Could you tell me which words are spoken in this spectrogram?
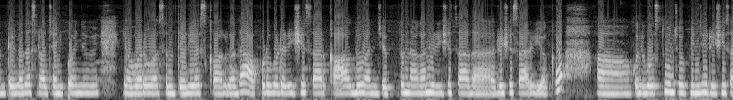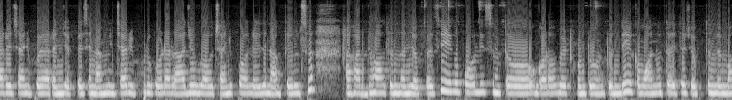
ఉంటాయి కదా అసలు చనిపోయింది ఎవరు అసలు తెలియసుకోవాలి కదా? అప్పుడు కూడా రిషి సార్ కాదు అని చెప్తున్నా కానీ రిషి సార్ రిషి సార్ యొక్క కొన్ని వస్తువులు చూపించి రిషి సారే చనిపోయారని చెప్పేసి నమ్మించారు. ఇప్పుడు కూడా రాజు బాబు చనిపోలేదు నాకు తెలుసు నాకు అర్థం అవుతుందని చెప్పేసి ఇక పోలీసులతో గొడవ పెట్టుకుంటూ ఉంటుంది. ఇక మనుతో అయితే చెప్తుంది మా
